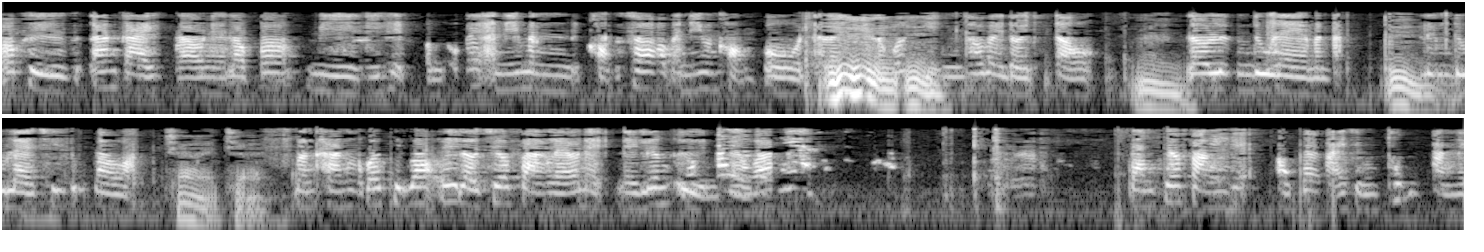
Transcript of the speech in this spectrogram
ก็คือร่างกายของเราเนี่ย เราก็มีเหตุผลว่าอันนี้มันของชอบ อันนี้มันของโปรดอะไรเราก็กินเข้าไปโดยที่เราเราลืมดูแลมันลืมดูแลชีวิตเราอะ ใช่ใช่บางครั้งเราก็คิดว่าเอ้ยเราเชื่อฟังแล้วในในเรื่องอื่นแต่ว่าการเชื่อฟังเนี่ยออกหมายถึงทุกอย่างใน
